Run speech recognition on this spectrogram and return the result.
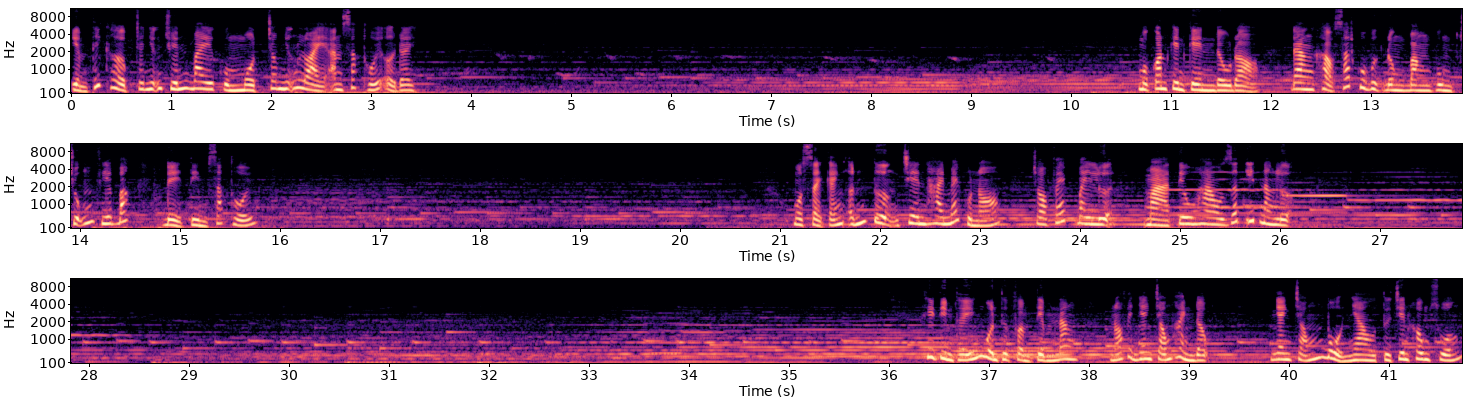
điểm thích hợp cho những chuyến bay của một trong những loài ăn xác thối ở đây. Một con kền kền đầu đỏ đang khảo sát khu vực đồng bằng vùng trũng phía Bắc để tìm xác thối. Một sải cánh ấn tượng trên 2 mét của nó cho phép bay lượn mà tiêu hao rất ít năng lượng. Khi tìm thấy nguồn thực phẩm tiềm năng, nó phải nhanh chóng hành động, nhanh chóng bổ nhào từ trên không xuống.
